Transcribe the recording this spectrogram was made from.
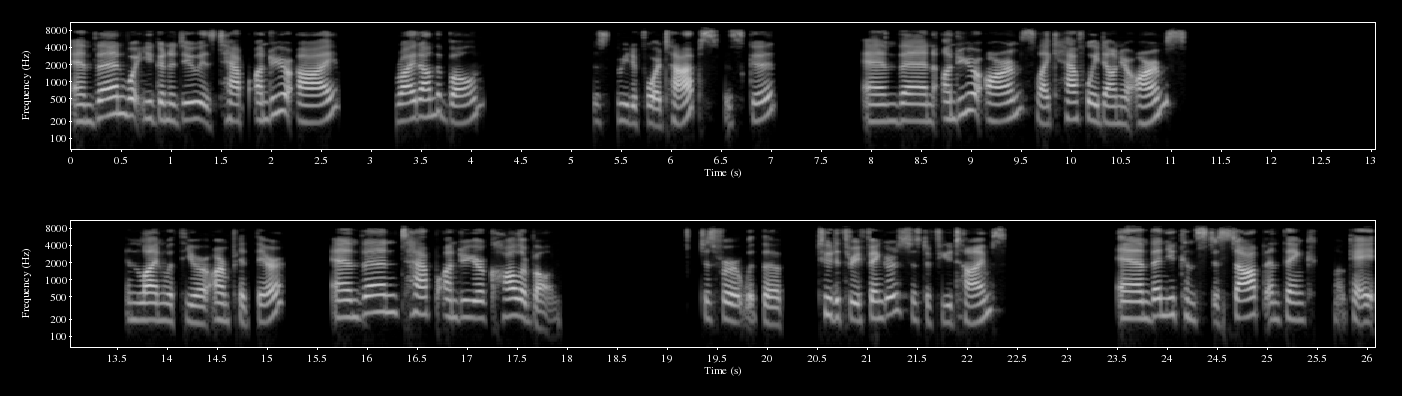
And then what you're going to do is tap under your eye, right on the bone, just three to four taps is good. And then under your arms, like halfway down your arms, in line with your armpit there. And then tap under your collarbone, just for with the two to three fingers, just a few times. And then you can just stop and think, okay,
